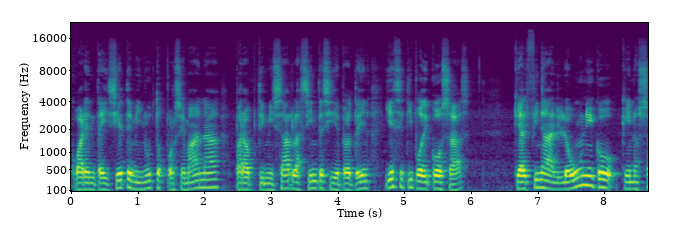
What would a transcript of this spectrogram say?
47 minutos por semana para optimizar la síntesis de proteína y ese tipo de cosas que al final lo único que nos,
